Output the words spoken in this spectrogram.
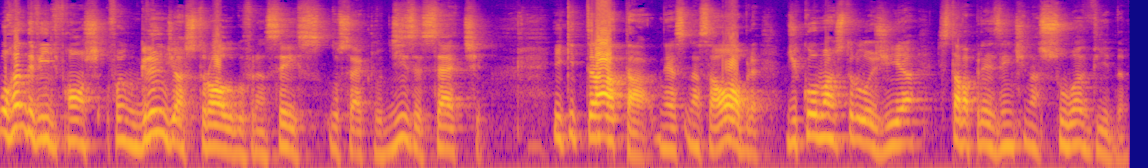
Morin de Villefranche foi um grande astrólogo francês do século 17 e que trata nessa, obra de como a astrologia estava presente na sua vida.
